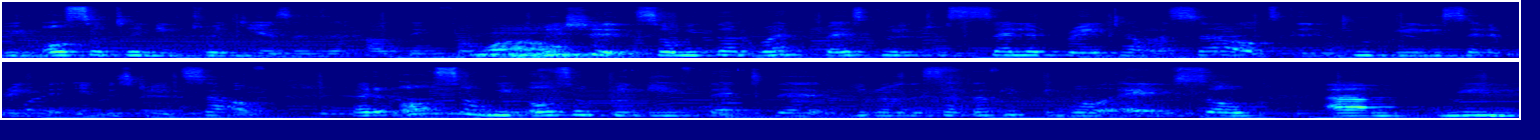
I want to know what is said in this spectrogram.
we also turning 20 years as a Gauteng Film Wow. Commission. So we thought what best way to celebrate ourselves than to really celebrate the industry itself. But also we also believe that the you know the South African people, and so um, we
